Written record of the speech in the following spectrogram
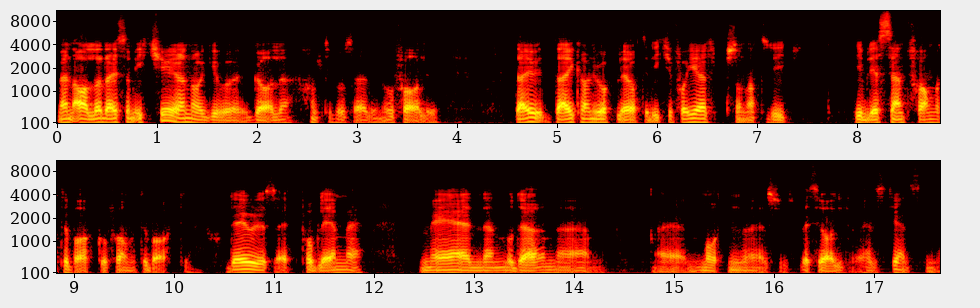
Men alle de som ikke gjør noe gale, holdt på å si noe farlig, de, de, kan jo oppleve at de ikke får hjelp, sånn at de, de blir sendt fram og tilbake og fram og tilbake. Det er jo et problem med, med den moderne eh, måten eh, spesialhelsetjenesten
